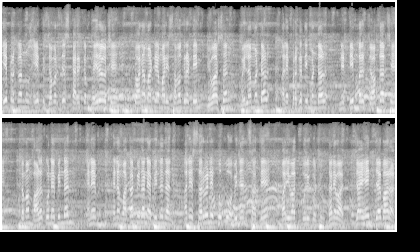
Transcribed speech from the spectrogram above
એ પ્રકારનો એક જબરજસ્ત કાર્યક્રમ થઈ રહ્યો છે. તો આના માટે અમારી સમગ્ર ટીમ યુવા સંઘ, મહિલા મંડળ અને પ્રગતિ મંડળની ટીમ વર્ગ જવાબદાર છે. તમામ બાળકોને અભિનંદન અને એના માતા પિતાને અભિનંદન અને સર્વેને ખૂબ ખૂબ અભિનંદન સાથે મારી વાત પૂરી કરું છું. ધન્યવાદ. જય હિન્દ, જય ભારત.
